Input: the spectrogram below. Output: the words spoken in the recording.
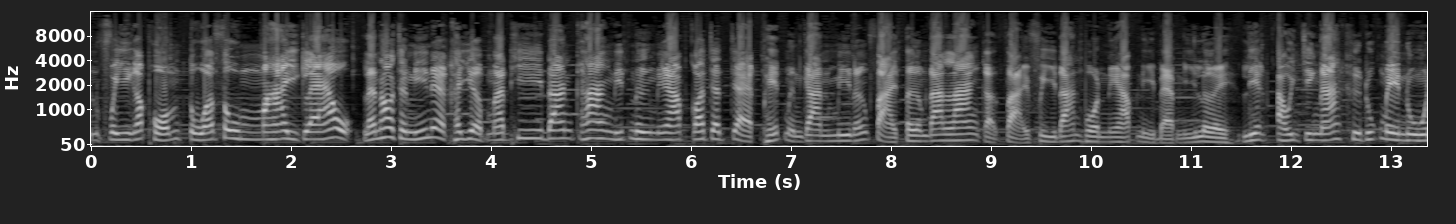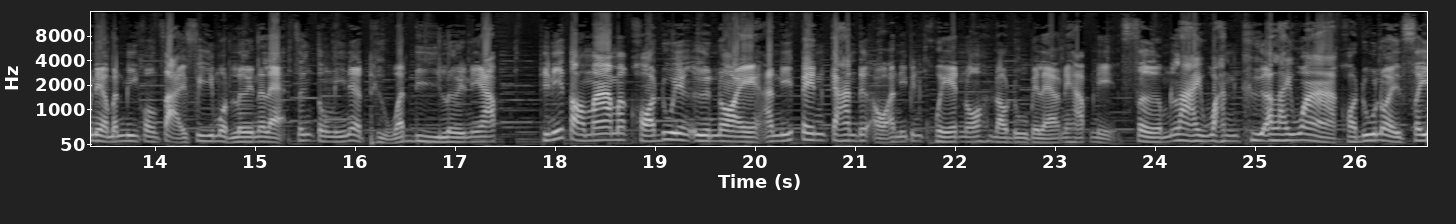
นฟรีครับผม ตั๋วสุ่มมาอีกแล้ว และนอกจากนี้เนี่ยขยับมาที่ด้านข้างนิดนึงนะครับก็จะแจกเพชรเหมือนกันมีทั้งสายเติมด้านล่างกับสายฟรีด้านบนนะครับนี่แบบนี้เลย เรียกเอาจริงๆนะ คือทุกเมนูเนี่ยมันมีของสายฟรีหมดเลยนั่นแหละ ซึ่งตรงนี้เนี่ยถือว่าดีเลยนะครับ ทีนี้ต่อมามาขอดูอย่างอื่นหน่อย อันนี้เป็นการเดนอ๋ออันนี้เป็นเควสเนาะเราดูไปแล้วนะครับนี่เสริมรายวันคืออะไรวะขอดูหน่อยสิ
